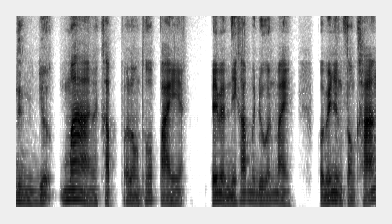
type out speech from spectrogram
หนึ่งเยอะมากนะครับลองทั่วไปอะเป็นแบบนี้ครับมาดูกันใหม่ กดหมายหนึ่งสองครั้ง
